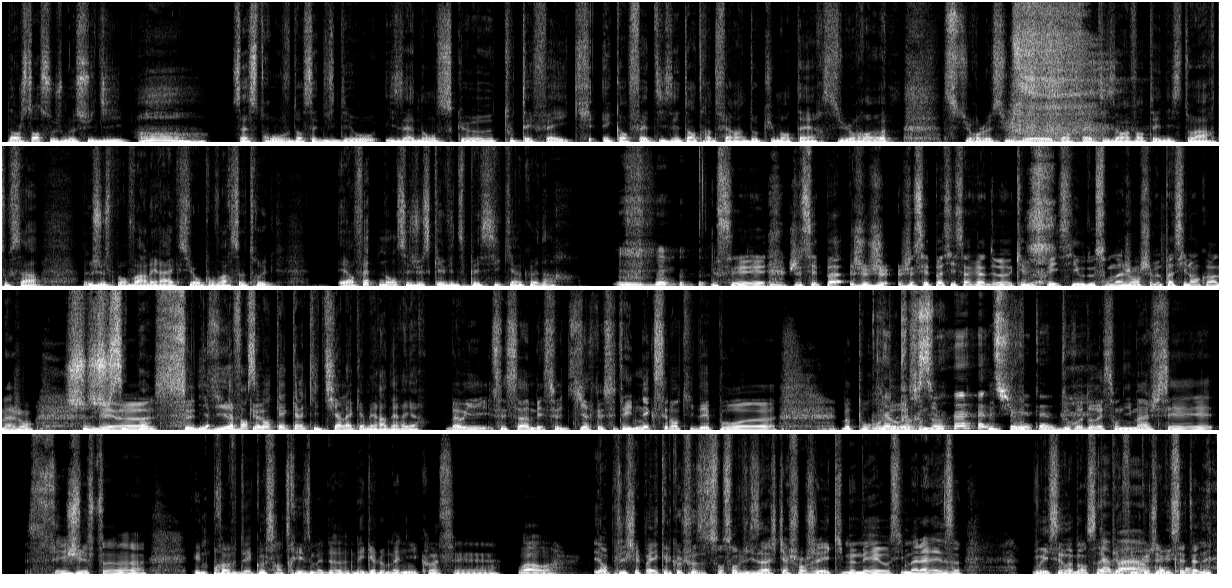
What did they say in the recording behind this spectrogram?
dans le sens où je me suis dit oh ça se trouve dans cette vidéo, ils annoncent que tout est fake et qu'en fait ils étaient en train de faire un documentaire sur euh, sur le sujet et qu'en fait ils ont inventé une histoire, tout ça, juste pour voir les réactions, pour voir ce truc. Et en fait non, c'est juste Kevin Spacey qui est un connard. C'est, je sais pas, je, je, je sais pas si ça vient de Kevin Spacey ou de son agent. Je sais même pas s'il a encore un agent. Je, Mais je sais euh, pas. se Il y, a- dire il y a forcément que, quelqu'un qui tient la caméra derrière. bah oui, c'est ça. Mais se dire que c'était une excellente idée pour, euh, bah pour redorer Pour son, son- im- pour redorer son image, c'est, c'est juste euh, une preuve d'égocentrisme et de mégalomanie, quoi. C'est, waouh. Et en plus, je sais pas, il y a quelque chose sur son visage qui a changé et qui me met aussi mal à l'aise. Oui, c'est vraiment ça le Ah pire bah, film que j'ai vu cette année.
